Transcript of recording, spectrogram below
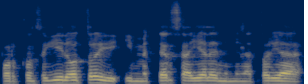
por conseguir otro y, meterse ahí a la eliminatoria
